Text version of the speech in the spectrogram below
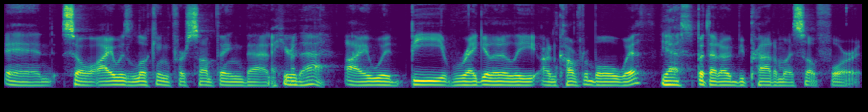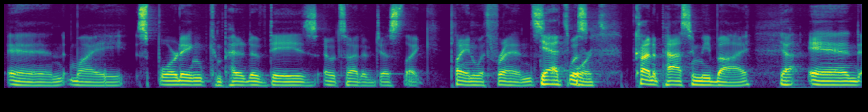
And so I was looking for something that I hear that. I would be regularly uncomfortable with Yes. but that I would be proud of myself for. And my sporting competitive days outside of just like playing with friends Dad was sports. kind of passing me by. Yeah. And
